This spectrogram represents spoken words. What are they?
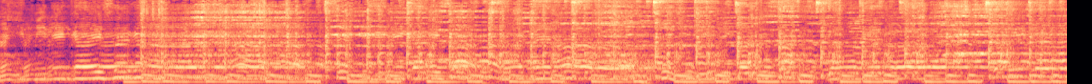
नहीं मिलेगा ऐसा नहीं मिलेगा ऐसा नहीं मिलेगा ऐसा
